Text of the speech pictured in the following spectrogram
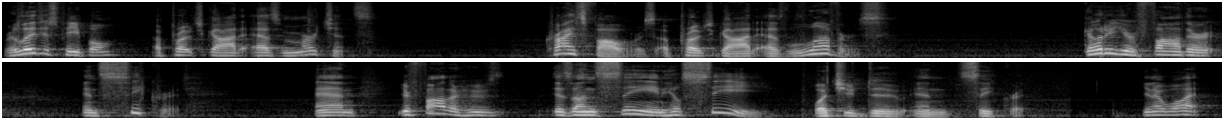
Religious people approach God as merchants. Christ followers approach God as lovers. Go to your father in secret. And your father, who is unseen, he'll see what you do in secret. You know what?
